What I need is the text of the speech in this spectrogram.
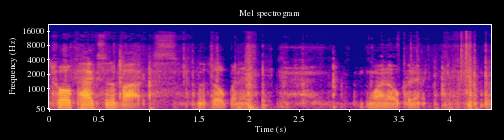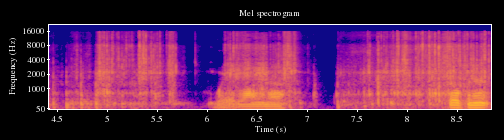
12 packs of the box. Let's open it. To open it. Wait long enough. Let's open it.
